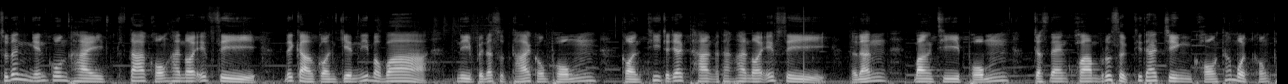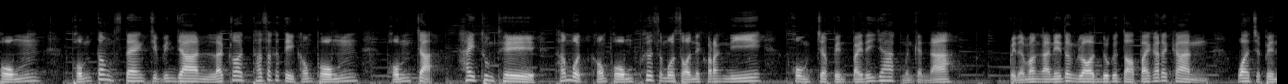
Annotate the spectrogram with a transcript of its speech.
ส่วนด้านเหงียนกวงไฮสตาร์ของฮานอย FC ได้กล่าวก่อนเกมนี้มาว่า นี่เป็นนัดสุดท้ายของผม ก่อนที่จะแยกทางกับทางฮานอย FC ดังนั้นบางทีผมจะแสดงความรู้สึกที่แท้จริงของทั้งหมดของผม ผมต้องแสดงจิตวิญญาณ และก็ทัศนคติของผม ผมจะให้ทุ่มเททั้งหมดของผมเพื่อสโมสรในครั้งนี้ คงจะเป็นไปได้ยากเหมือนกันนะ เป็นว่างานนี้ต้องรอดูกันต่อไปก็แล้วกัน ว่าจะเป็น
